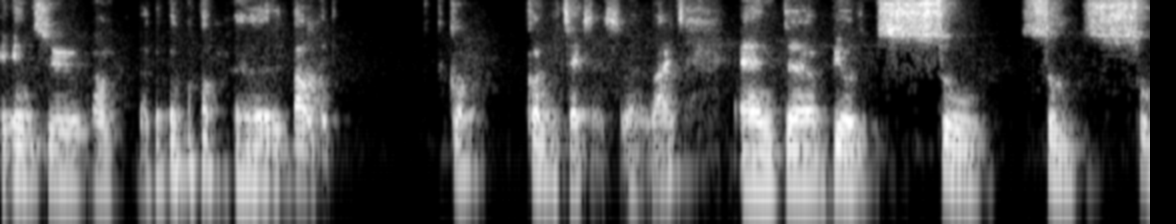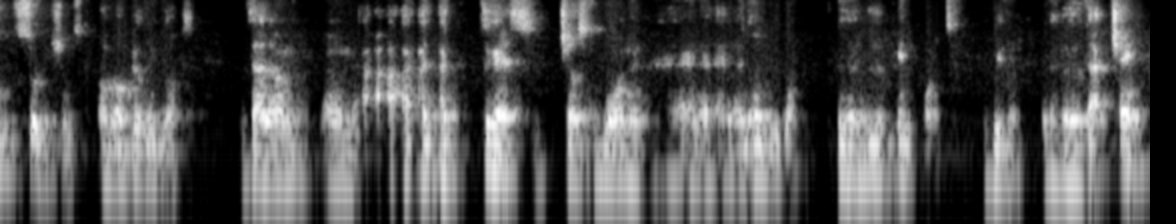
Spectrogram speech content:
into um, bounded contexts, uh, right? And uh, build so, so, so solutions or, or building blocks that um, um, address just one and, and, and only one, the, the pinpoint within that chain.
